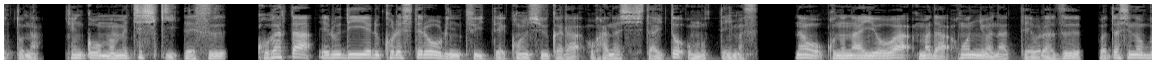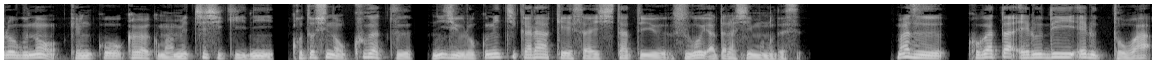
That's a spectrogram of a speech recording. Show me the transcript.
ットな健康豆知識です。小型 LDL コレステロールについて今週からお話ししたいと思っています。なお、この内容はまだ本にはなっておらず、私のブログの健康科学豆知識に今年の9月26日から掲載したというすごい新しいものです。まず、小型 LDL とは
